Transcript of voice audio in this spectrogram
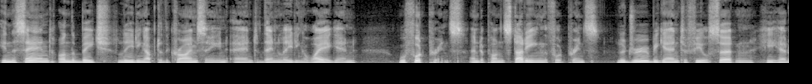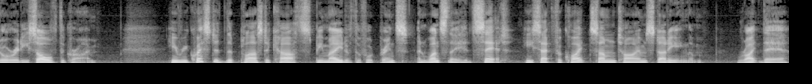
In the sand on the beach leading up to the crime scene and then leading away again were footprints, and upon studying the footprints, Ledru began to feel certain he had already solved the crime. He requested that plaster casts be made of the footprints, and once they had set, he sat for quite some time studying them, right there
